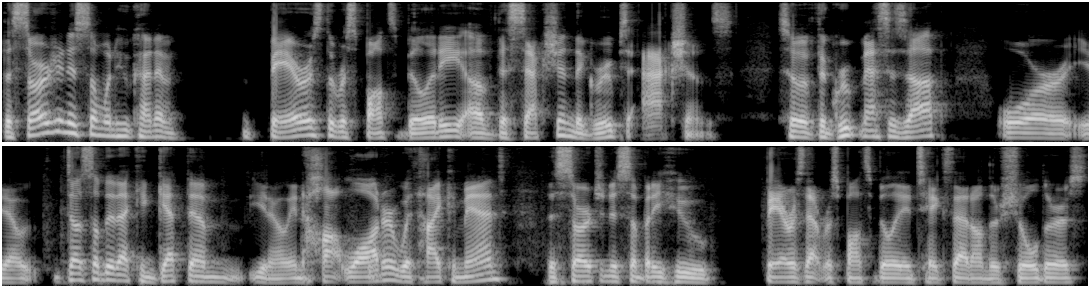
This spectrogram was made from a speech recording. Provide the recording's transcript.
The sergeant is someone who kind of bears the responsibility of the section, the group's actions. So if the group messes up or, you know, does something that can get them, you know, in hot water with high command, the sergeant is somebody who bears that responsibility and takes that on their shoulders.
